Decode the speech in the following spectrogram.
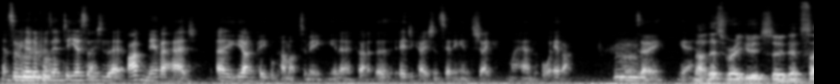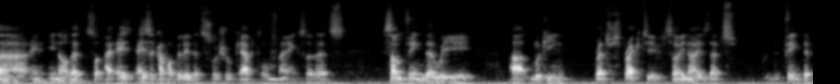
And so we had a Mm. presenter yesterday. She said, "I've never had uh, young people come up to me in a kind of a education setting and shake my hand before ever." Mm. So yeah, No, that's very good. So that's uh, and, you know that's uh, as, as a capability that's social capital Mhm. thing. So that's something that we are looking retrospective. So you know is that's the thing that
